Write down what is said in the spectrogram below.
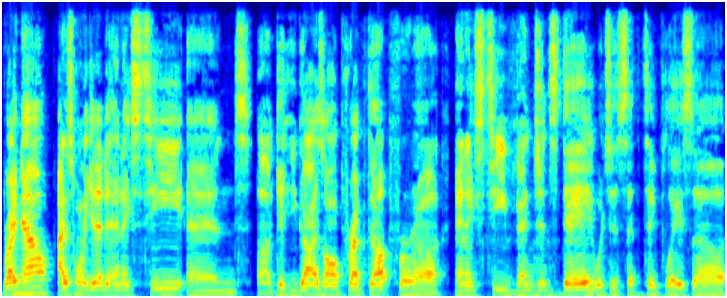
right now, I just want to get into NXT and uh, get you guys all prepped up for uh, NXT Vengeance Day, which is set to take place uh,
